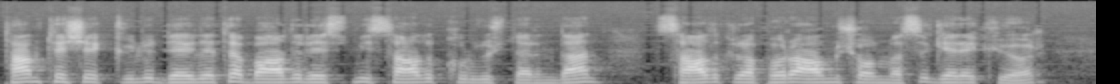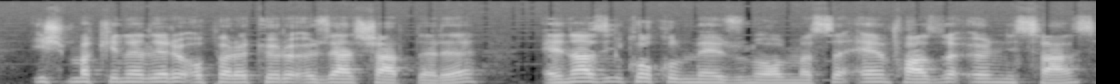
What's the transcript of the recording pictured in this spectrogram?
tam teşekküllü devlete bağlı resmi sağlık kuruluşlarından sağlık raporu almış olması gerekiyor. İş makineleri operatörü özel şartları, en az ilkokul mezunu olması, en fazla ön lisans,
